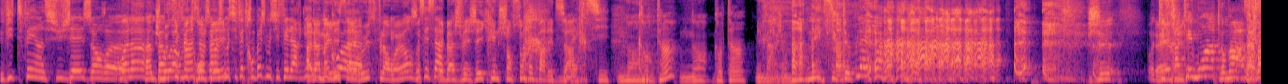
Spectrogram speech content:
vite fait un sujet genre euh, Voilà, un je me suis power fait man, genre, tromper. je me suis fait tromper, je me suis fait larguer. à la donc Miley coup, euh, Cyrus, Flowers. c'est ça. Eh ben, je vais, j'ai écrit une chanson pour parler de ça. Merci. Non. Quentin Non. Quentin Mais Marion, non. Mais s'il te plaît je. Tu Ouais, seras je- témoin, Thomas, ça va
